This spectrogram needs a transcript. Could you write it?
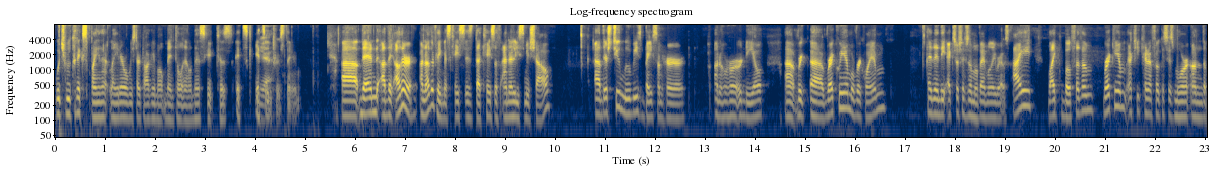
which we could explain that later when we start talking about mental illness because it's it's Yeah. interesting. Uh, then uh, the other another famous case is the case of Anneliese Michel. Uh, there's two movies based on her on her ordeal uh, Re- uh, Requiem or Requiem, and then The Exorcism of Emily Rose. I like both of them. Requiem actually kind of focuses more on the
